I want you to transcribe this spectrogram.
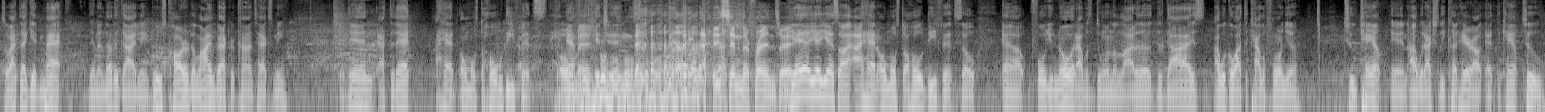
So after I get Mac, then another guy named Bruce Carter, the linebacker, contacts me. And then after that, I had almost the whole defense. Oh, Anthony man. Hitchens. They're sending their friends, right? Yeah, yeah, yeah. So I, I had almost the whole defense. So uh, before you know it, I was doing a lot of the, guys. I would go out to California to camp, and I would actually cut hair out at the camp too.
